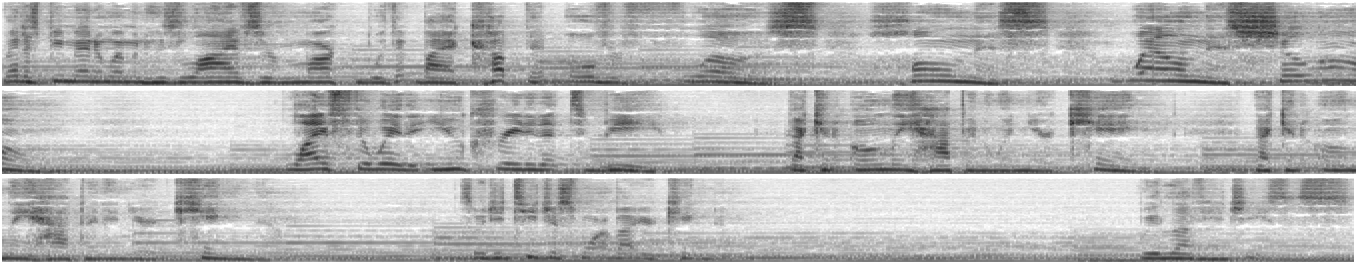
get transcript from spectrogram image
Let us be men and women whose lives are marked with it by a cup that overflows wholeness, wellness, shalom. Life the way that you created it to be. That can only happen when you're king. That can only happen in your kingdom. So, would you teach us more about your kingdom? We love you, Jesus.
